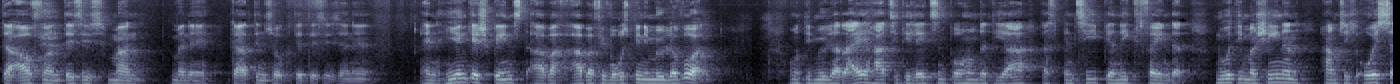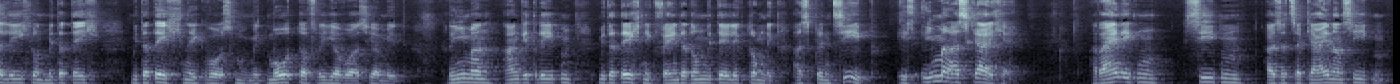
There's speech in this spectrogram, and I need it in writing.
Der Aufwand, das ist, man, meine Gattin sagte, das ist eine, ein Hirngespinst, aber, aber für was bin ich Müller geworden? Und die Müllerei hat sich die letzten paar hundert Jahre als Prinzip ja nichts verändert. Nur die Maschinen haben sich äußerlich und mit der, Tech, mit der Technik, was mit Motor, früher war es ja mit Riemen angetrieben, mit der Technik verändert und mit der Elektronik. Als Prinzip ist immer das Gleiche. Reinigen, sieben, also zerkleinern, sieben.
